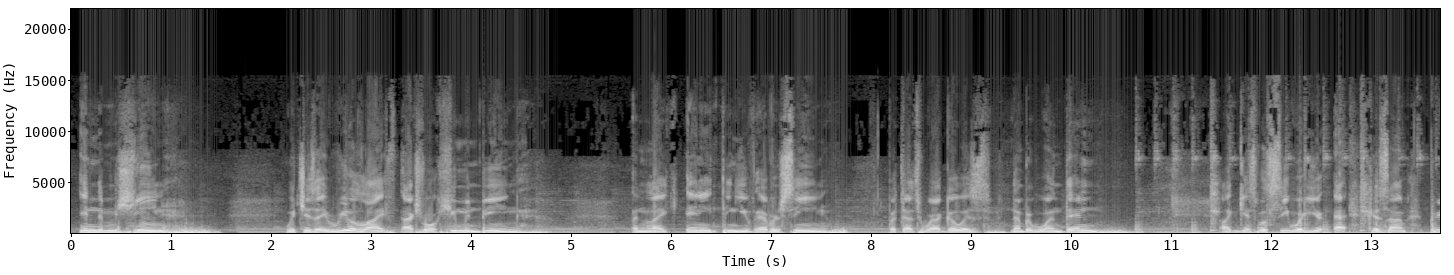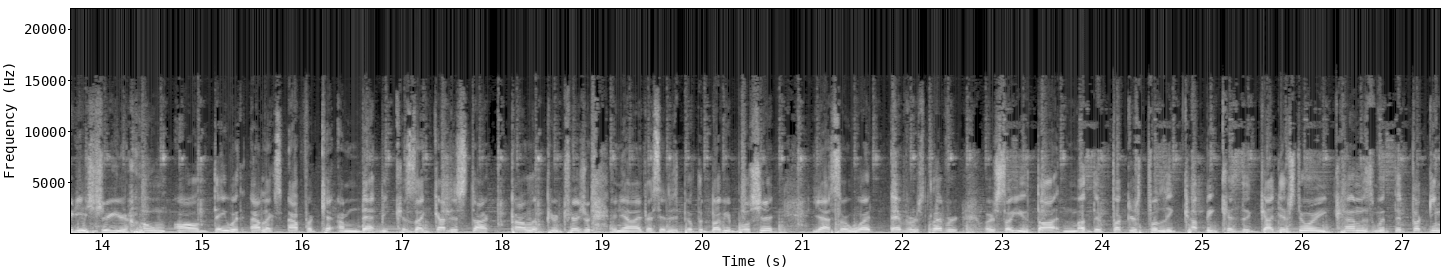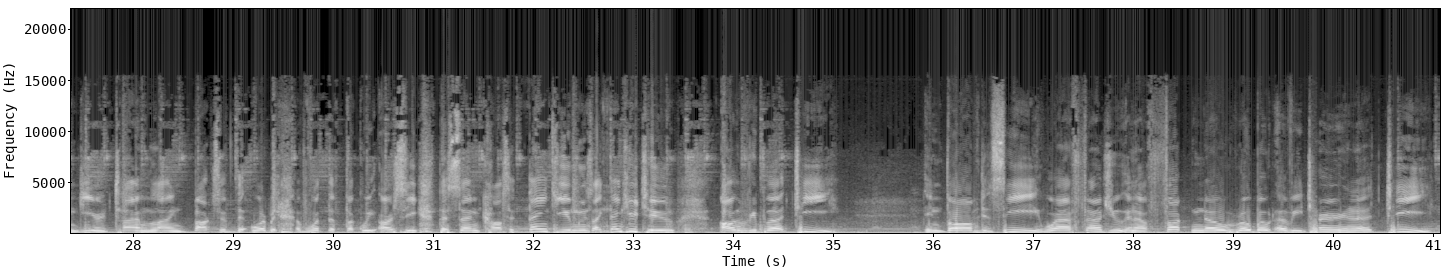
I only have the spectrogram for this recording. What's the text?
in the machine, which is a real life, actual human being, unlike anything you've ever seen. But that's where I go as number one. Then I guess we'll see where you're at, cause I'm pretty sure you're home all day with Alex Alpha Cat. I'm that because I got to stockpile up your treasure. And yeah, like I said, it's built above your bullshit. Yeah, so whatever's clever, or so you thought, motherfuckers fully copy, cause the goddamn story comes with the fucking gear timeline box of the orbit of what the fuck we are. See, the sun calls it thank you, moon's like thank you to all everybody involved at sea where I found you in a fuck no rowboat of eternity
